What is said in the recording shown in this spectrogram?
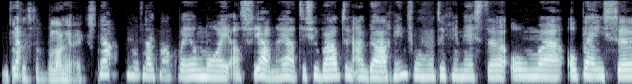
Dat is het belangrijkste. Ja, dat lijkt me ook wel heel mooi. Als, ja, nou ja, het is überhaupt een uitdaging voor multigenisten om eh, opeens eh,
